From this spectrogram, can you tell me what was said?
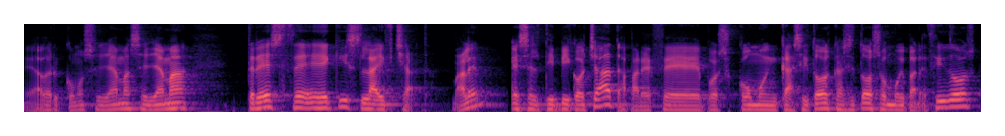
Eh, a ver cómo se llama. Se llama 3CX Live Chat, ¿vale? Es el típico chat, aparece pues como en casi todos, casi todos son muy parecidos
